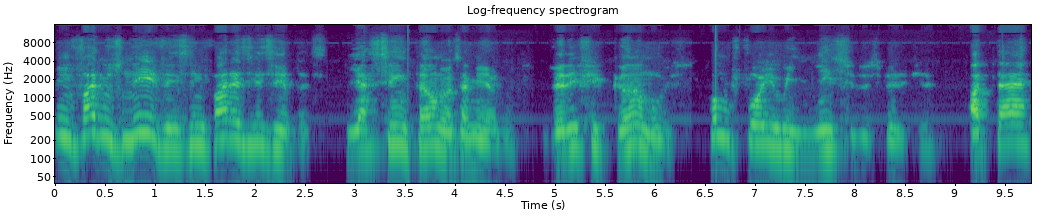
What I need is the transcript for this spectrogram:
em vários níveis, em várias visitas. E assim, então, meus amigos, verificamos como foi o início do Espiritismo. Até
